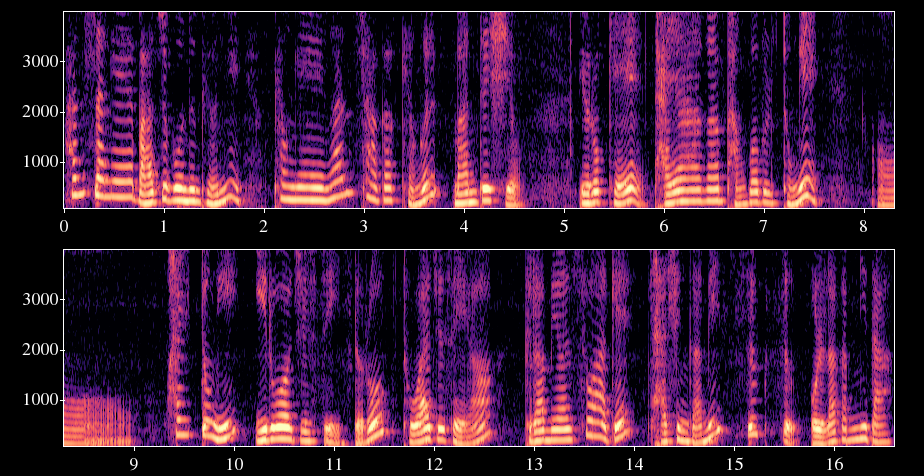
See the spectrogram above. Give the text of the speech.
한 쌍에 마주보는 변이 평행한 사각형을 만드시오. 이렇게 다양한 방법을 통해 어, 활동이 이루어질 수 있도록 도와주세요. 그러면 수학에 자신감이 쑥쑥 올라갑니다.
